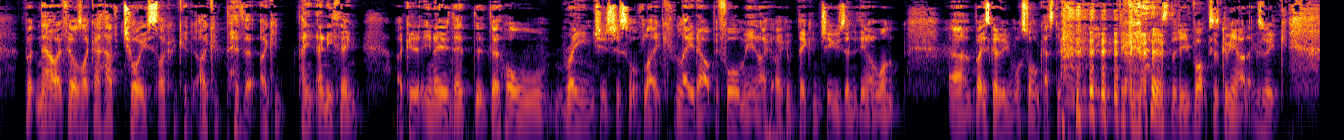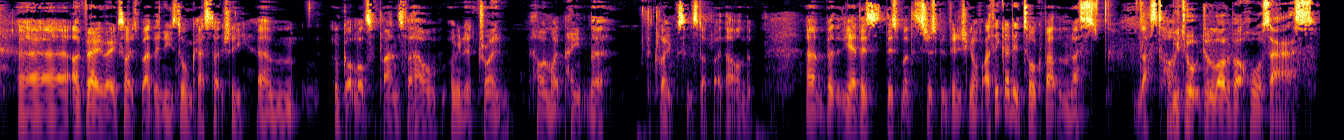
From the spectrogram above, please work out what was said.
but now it feels like I have choice. Like I could, I could pivot. I could paint anything. I could, you know, the the, the whole range is just sort of like laid out before me, and I, I can pick and choose anything I want. Uh, but it's going to be more Stormcast because the new box is coming out next week. Uh, I'm very very excited about the new Stormcast. Actually, um, I've got lots of plans for how I'm going to try and how I might paint the the cloaks and stuff like that on them. Um, but yeah, this this month has just been finishing off. I think I did talk about them last last time. We talked a lot about horse ass.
